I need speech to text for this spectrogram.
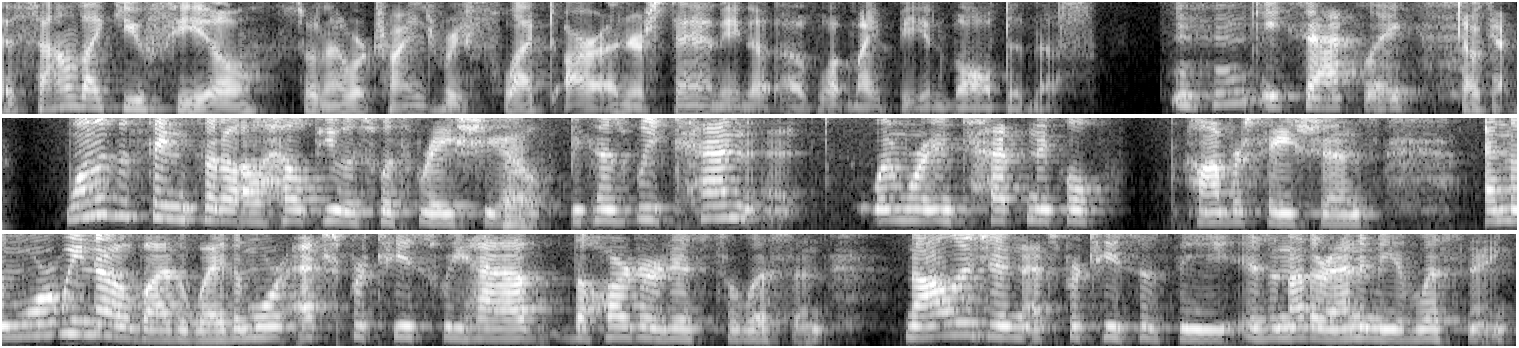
It sounds like you feel, so now we're trying to reflect our understanding of, of what might be involved in this. Mm-hmm, exactly. Okay. One of the things that I'll help you is with ratio hmm. because we tend, when we're in technical conversations. And the more we know, by the way, the more expertise we have, the harder it is to listen. Knowledge and expertise is the is another enemy of listening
